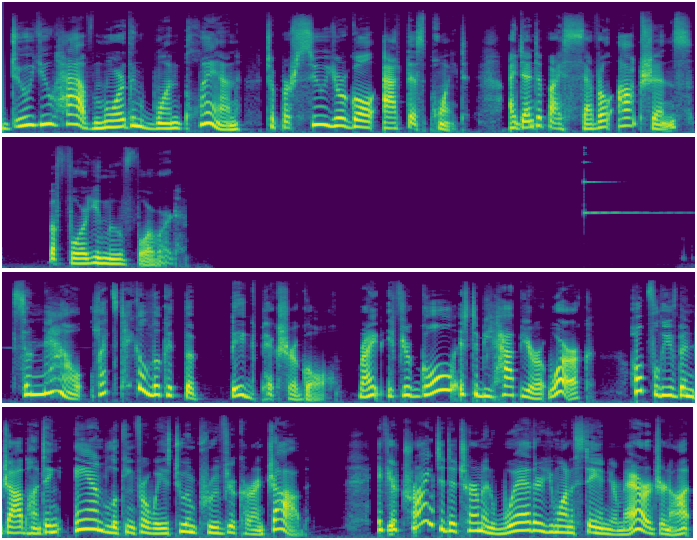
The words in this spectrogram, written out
Do you have more than one plan to pursue your goal at this point? Identify several options before you move forward. So now let's take a look at the big picture goal, right? If your goal is to be happier at work, hopefully you've been job hunting and looking for ways to improve your current job. If you're trying to determine whether you want to stay in your marriage or not,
